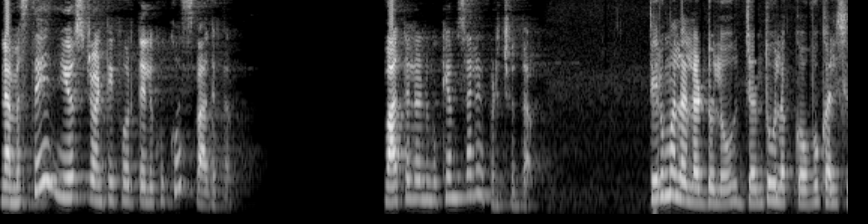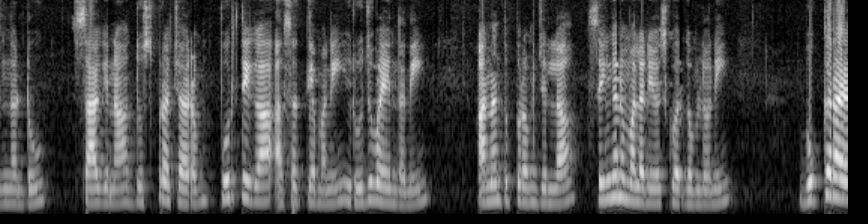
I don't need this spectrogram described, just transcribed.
నమస్తే న్యూస్ ట్వంటీ ఫోర్ తెలుగుకు స్వాగతం. వార్తలను ముఖ్యాంశాలు ఇప్పుడు చూద్దాం. తిరుమల లడ్డులో జంతువుల కొవ్వు కలిసిందంటూ సాగిన దుష్ప్రచారం పూర్తిగా అసత్యమని రుజువైందని అనంతపురం జిల్లా సింగనమల నియోజకవర్గంలోని బుక్కరాయ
